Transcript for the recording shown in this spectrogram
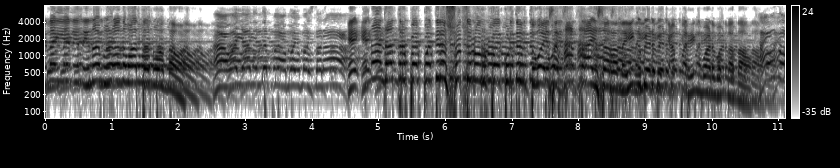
ಇನ್ನ ಏನೇನು ಇನ್ನೊಂದು ಇನ್ನೊಂದು ಮಾತು ಅನ್ನು ಅಂದವ. ಹಾ ಅವ ಏನಂದಪ್ಪ ಅಮ್ಮ ಮಾಸ್ತರ? ಏ ಇನ್ನೊಂದ್ ಹತ್ತು ರೂಪಾಯಿ ಕೊಡ್ತೀರ ಸುತ್ತ ನೂರು ರೂಪಾಯಿ ಕೊಡ್ತೀನಿ ತಗೋ. ಈ ಸರ್ ಸರ್ ಅಂದ ಹಿಂಗ ಬೇಡಬೇಕು ಅಪ್ಪ ಹಿಂಗ ಮಾಡ್ಬೇಕು ಅಂದವ. ಹೌದು?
